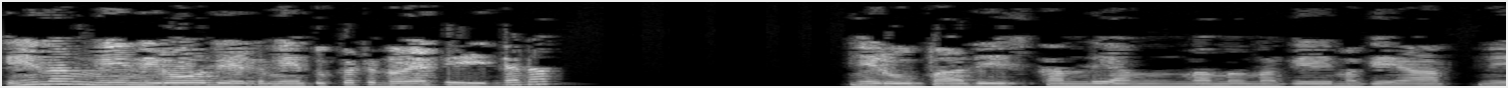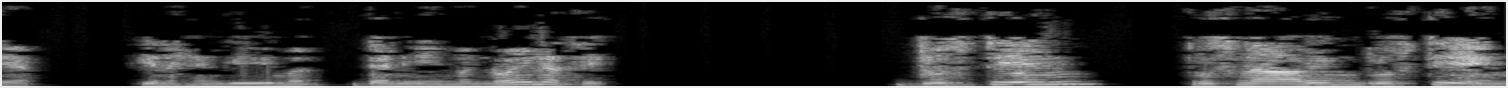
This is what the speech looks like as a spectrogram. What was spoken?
එහෙනම් මේ Nirodheට මේ දුකට නොයටි ඉන්නනම් මේ රූපාදී ස්කන්ධයන් මම මගේ මගේ ආත්මය කියන හැඟීම දැනීම නොයනසේ දෘෂ්ටියෙන් තෘෂ්ණාවෙන් දෘෂ්ටියෙන්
